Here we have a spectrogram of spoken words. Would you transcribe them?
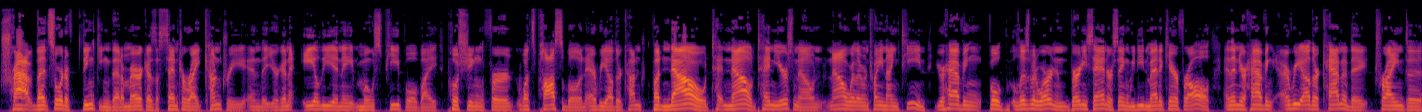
trap that sort of thinking that America is a center right country and that you're going to alienate most people by pushing for what's possible in every other country. But now, now, 10 years from now, now we're in 2019, you're having both Elizabeth Warren and Bernie Sanders saying we need Medicare for all, and then you're having every other candidate trying to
